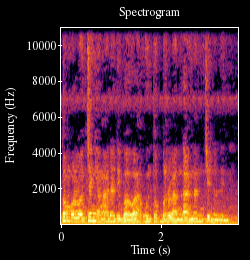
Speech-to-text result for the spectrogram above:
tombol lonceng yang ada di bawah untuk berlangganan channel ini.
